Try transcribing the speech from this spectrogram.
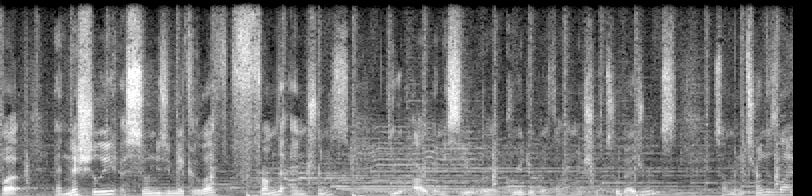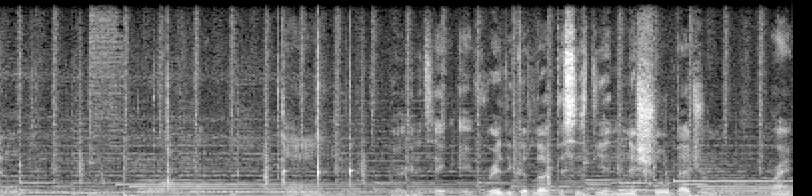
But initially, as soon as you make a left from the entrance, you are going to see we're greeted with our initial two bedrooms. So I'm going to turn this light on. Take a really good look. This is the initial bedroom, right?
